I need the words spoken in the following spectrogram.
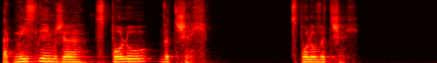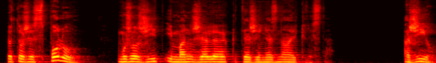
tak myslím, že spolu ve třech. Spolu ve třech. Protože spolu můžou žít i manželé, kteří neznají Krista. A žijou.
